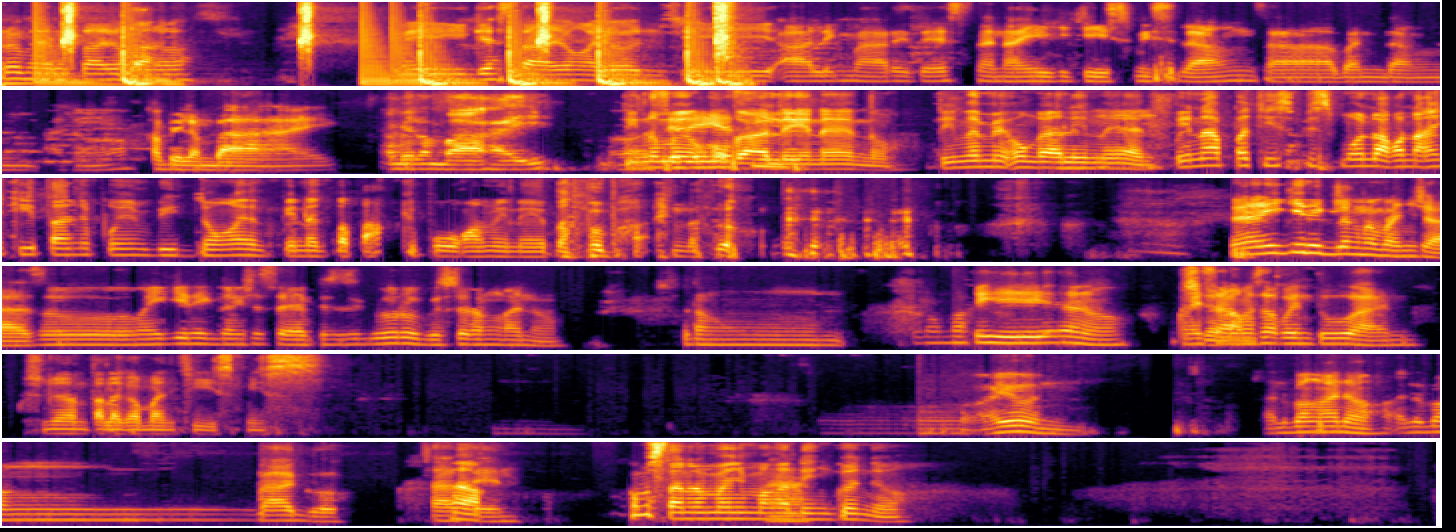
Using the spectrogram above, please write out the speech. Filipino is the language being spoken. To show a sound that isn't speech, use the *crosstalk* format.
pero meron tayong ano, may guest tayo ngayon, si Aling Marites na nakikichismis lang sa bandang ano, kabilang bahay. Kabilang bahay. Tingnan mo yung ugali na yan, no? Tingnan mo yung ugali na yan. Pinapachismis mo na. Kung nakikita niyo po yung video ngayon, pinagpapakyo po kami na itong *laughs* babae na to. *laughs* Nakikinig lang naman siya. So, makikinig lang siya sa episode. Siguro gusto lang ano, gusto lang, gusto lang maki, ano, makisama lang- sa kwentuhan. Gusto niya lang talaga man chismis. So, ayun. Ano bang ano? Ano bang bago sa Ah. atin? Kamusta naman yung mga Ah. linggo nyo?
